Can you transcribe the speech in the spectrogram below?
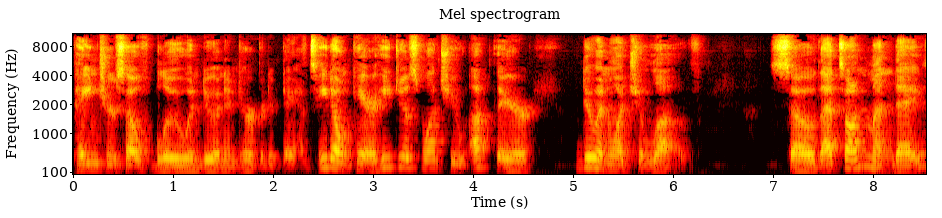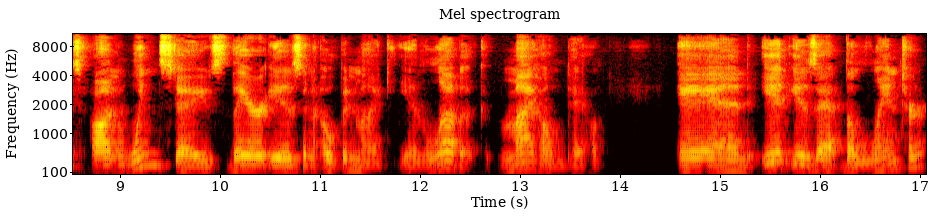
Paint yourself blue and do an interpretive dance. He don't care. He just wants you up there doing what you love. So that's on Mondays. On Wednesdays, there is an open mic in Lubbock, my hometown. And it is at the Lantern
